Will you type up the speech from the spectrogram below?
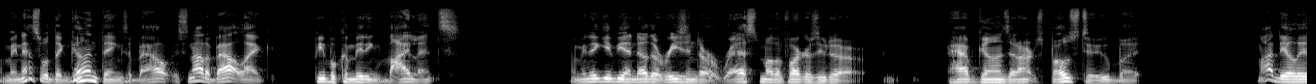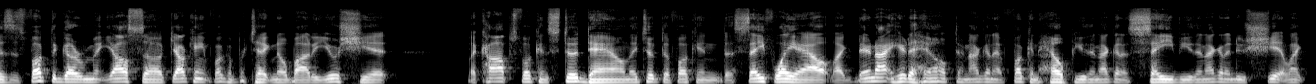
I mean, that's what the gun thing's about. It's not about like people committing violence. I mean, they give you another reason to arrest motherfuckers who have guns that aren't supposed to, but my deal is is fuck the government. Y'all suck. Y'all can't fucking protect nobody. You're shit. The cops fucking stood down. They took the fucking the safe way out. Like they're not here to help. They're not gonna fucking help you. They're not gonna save you. They're not gonna do shit. Like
